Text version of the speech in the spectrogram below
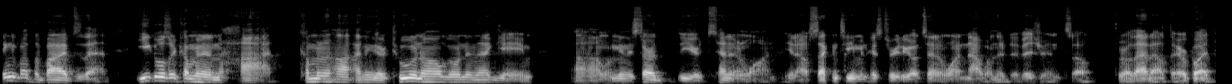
Think about the vibes then. Eagles are coming in hot coming. Uh, I think they're two and all going in that game. Um, I mean, they started the year ten and one. You know, second team in history to go ten and one, not win their division. So throw that out there. But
